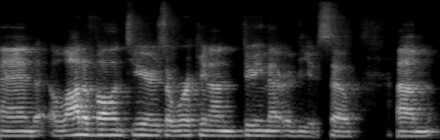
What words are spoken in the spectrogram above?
and a lot of volunteers are working on doing that review. So um,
